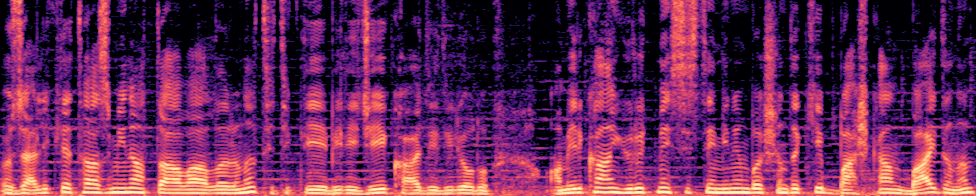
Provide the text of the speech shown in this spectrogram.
özellikle tazminat davalarını tetikleyebileceği kaydediliyordu. Amerikan yürütme sisteminin başındaki Başkan Biden'ın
